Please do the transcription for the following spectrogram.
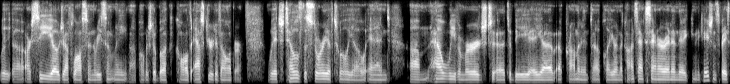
we, uh, our CEO Jeff Lawson recently uh, published a book called "Ask Your Developer," which tells the story of Twilio and um, how we've emerged uh, to be a, a, uh, prominent uh, player in the contact center and in the communication space.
